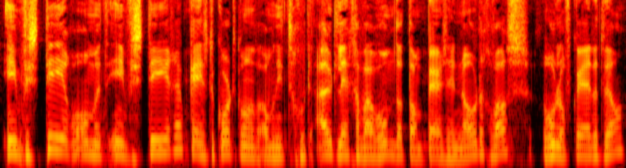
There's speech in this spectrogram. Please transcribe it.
Investeren om het investeren. Kees de Kort kon het allemaal niet goed uitleggen waarom dat dan per se nodig was. Roelof, kan jij dat wel?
